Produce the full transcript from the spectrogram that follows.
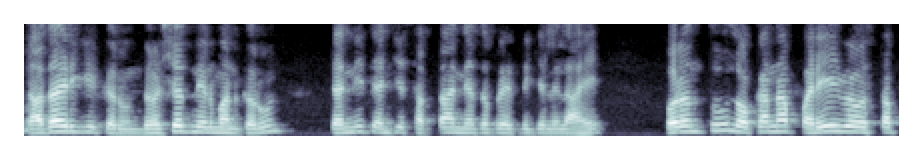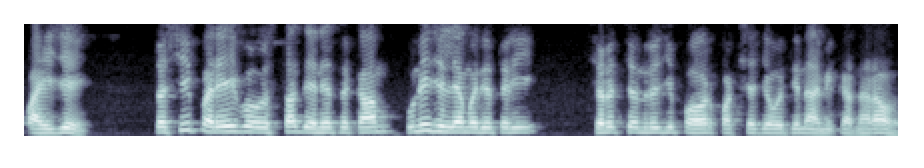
दादागिरी करून दहशत निर्माण करून त्यांनी त्यांची सत्ता आणण्याचा प्रयत्न केलेला आहे. परंतु लोकांना पर्यायी व्यवस्था पाहिजे तशी पर्यायी व्यवस्था देण्याचं काम पुणे जिल्ह्यामध्ये तरी शरदचंद्रजी पवार पक्षाच्या वतीनं आम्ही करणार आहोत.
